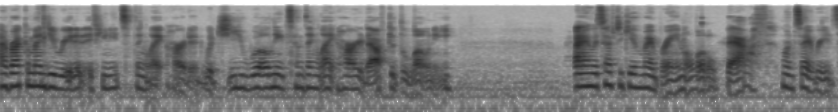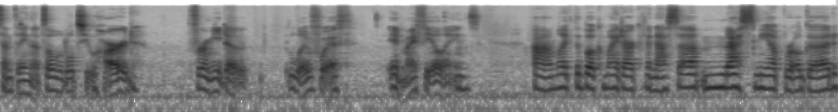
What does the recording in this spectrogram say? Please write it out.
I recommend you read it if you need something lighthearted, which you will need something lighthearted after the Loney. I always have to give my brain a little bath once I read something that's a little too hard for me to live with in my feelings um, like the book My Dark Vanessa, messed me up real good.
